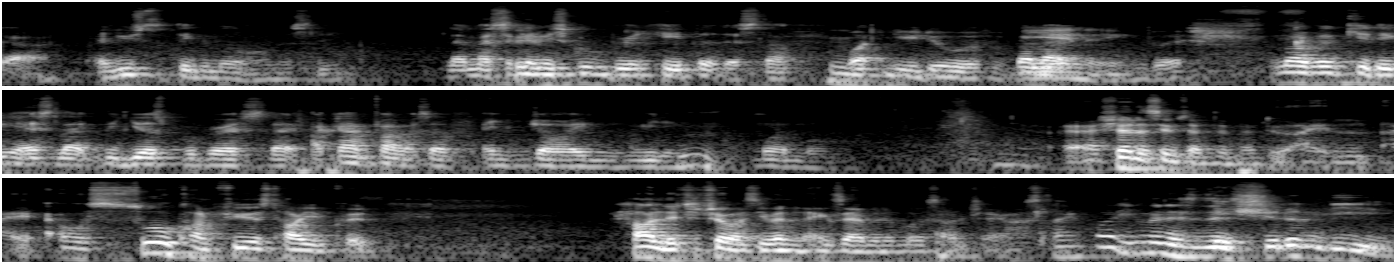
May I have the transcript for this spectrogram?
Yeah. I used to think no honestly like my secondary school brain hated that stuff What do you do with a But BA like- in English? not even kidding as like the years progress like I can't find myself enjoying reading more and more I I share the same sentiment too. I, I, I was so confused how you could, how literature was even an examinable subject. I was like, what even is this? it shouldn't be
